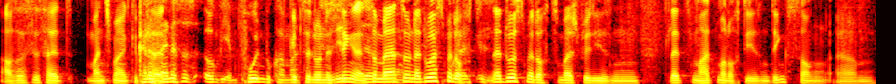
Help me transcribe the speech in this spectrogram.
außer es ist halt, manchmal gibt Kann es das sein, halt, dass du es irgendwie empfohlen bekommen gibt's hast? ja nur eine Single. Liste Zum, oder- zum, na, du, hast mir doch, na, du hast mir doch zum Beispiel diesen, das letzte Mal hatten wir doch diesen Dings-Song ähm,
